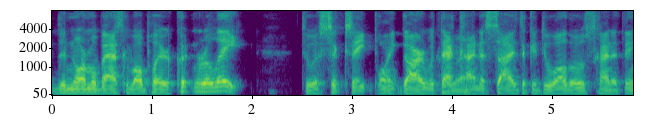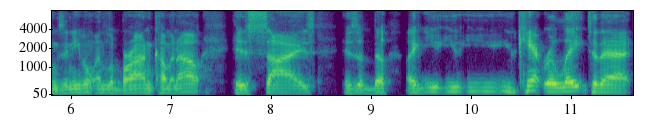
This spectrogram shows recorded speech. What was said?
The normal basketball player couldn't relate to a six eight point guard with that Correct. kind of size that could do all those kind of things. And even when LeBron coming out, his size his ability like you you you can't relate to that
